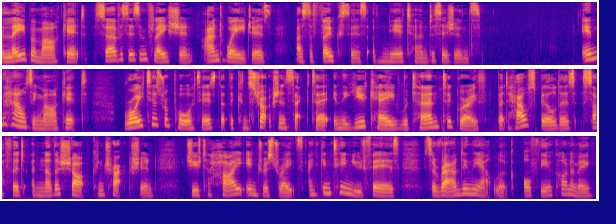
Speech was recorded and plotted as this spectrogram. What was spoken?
the labour market, services inflation, and wages as the focuses of near term decisions. In the housing market, Reuters reported that the construction sector in the UK returned to growth, but house builders suffered another sharp contraction due to high interest rates and continued fears surrounding the outlook of the economy.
